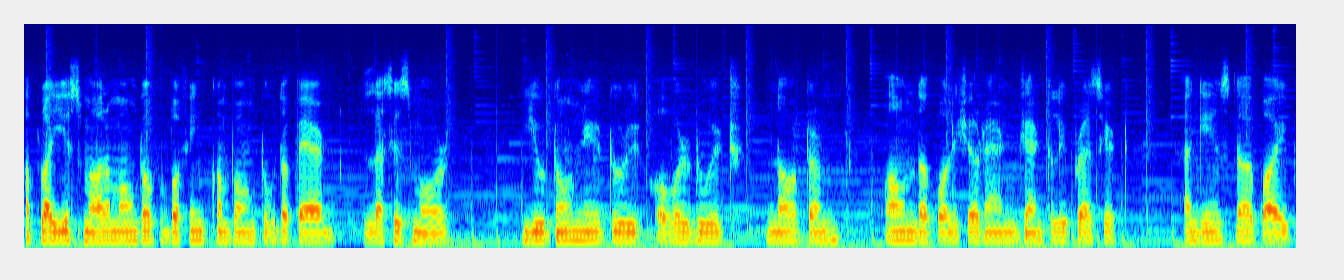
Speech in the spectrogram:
Apply a small amount of buffing compound to the pad, less is more. You don't need to overdo it. Now turn on the polisher and gently press it against the pipe,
